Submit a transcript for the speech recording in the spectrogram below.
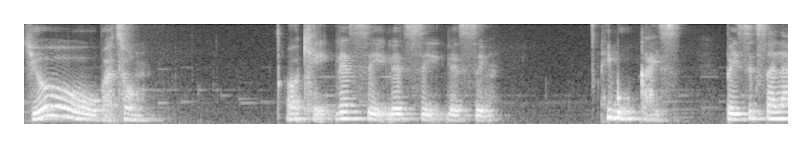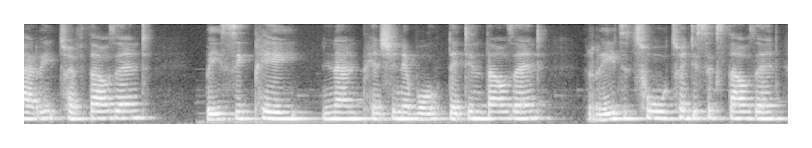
Yo, baton. Okay, let's see, let's see, let's see. Hibo, guys. Basic salary, 12,000. Basic pay, non-pensionable, 13,000. Rate 2, 26,000.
